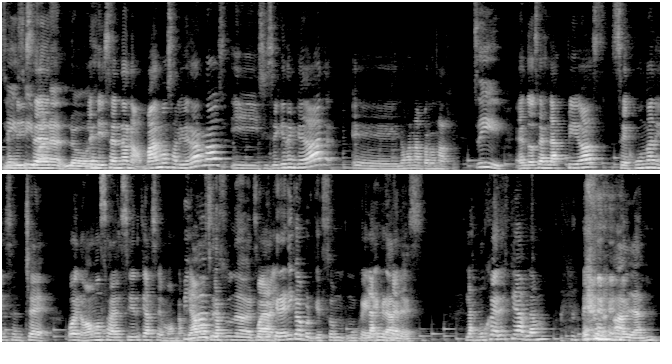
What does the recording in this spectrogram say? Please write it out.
Sí, les, dicen, van a- lo- les dicen, no, no, vamos a liberarlos y si se quieren quedar, eh, los van a perdonar. Sí, Entonces las pibas se juntan y dicen, che, bueno, vamos a decir qué hacemos. Nos Pibas quedamos es una versión Bueno, genérica porque son mujeres las grandes. las mujeres que hablan. Hablan.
